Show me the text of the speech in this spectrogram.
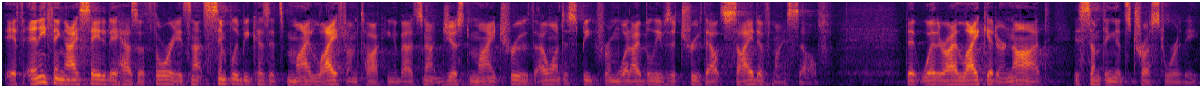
if anything I say today has authority, it's not simply because it's my life I'm talking about. It's not just my truth. I want to speak from what I believe is a truth outside of myself. That whether I like it or not is something that's trustworthy.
